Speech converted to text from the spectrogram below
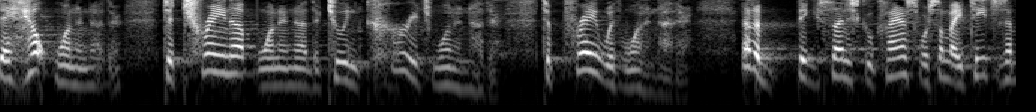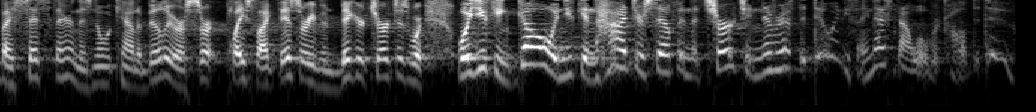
to help one another, to train up one another, to encourage one another, to pray with one another. Not a big Sunday school class where somebody teaches, everybody sits there and there's no accountability, or a certain place like this, or even bigger churches where, where you can go and you can hide yourself in the church and never have to do anything. That's not what we're called to do.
